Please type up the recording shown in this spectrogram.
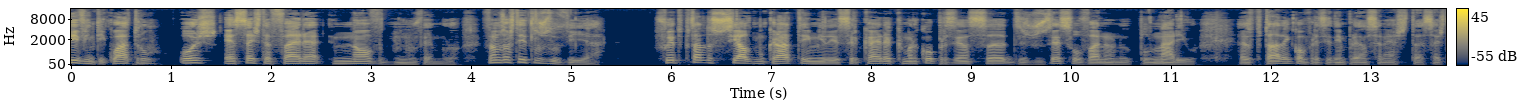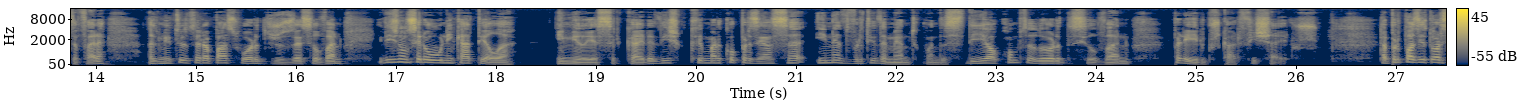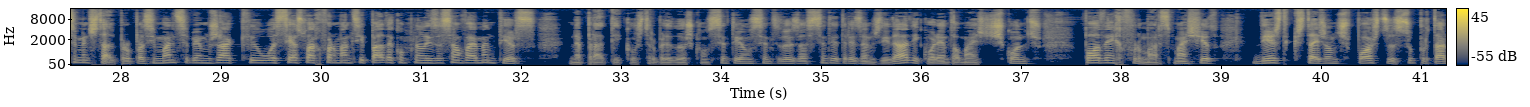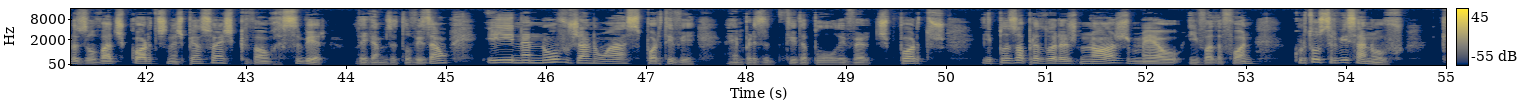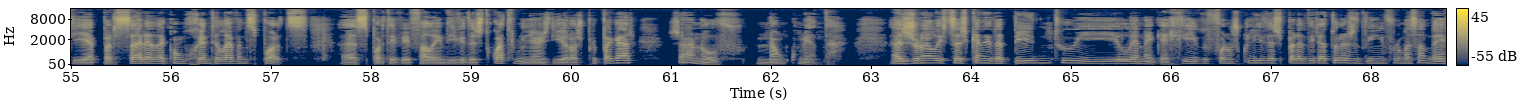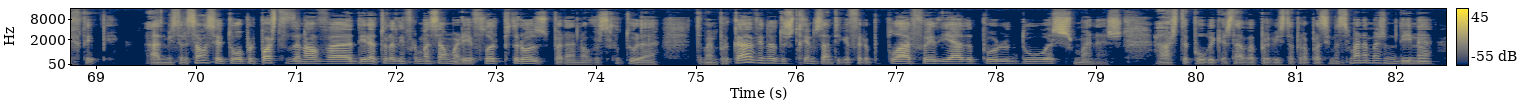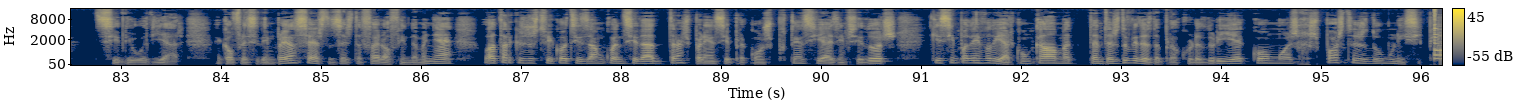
P24, hoje é sexta-feira, 9 de novembro. Vamos aos títulos do dia. Foi a deputada social-democrata Emília Cerqueira que marcou a presença de José Silvano no plenário. A deputada, em conferência de imprensa nesta sexta-feira, admitiu ter a password de José Silvano e diz não ser a única a tê-la. Emília Cerqueira diz que marcou presença inadvertidamente quando acedia ao computador de Silvano para ir buscar ficheiros. A propósito do Orçamento de Estado para o próximo ano, sabemos já que o acesso à reforma antecipada com penalização vai manter-se. Na prática, os trabalhadores com 61, 62 ou 63 anos de idade e 40 ou mais descontos podem reformar-se mais cedo, desde que estejam dispostos a suportar os elevados cortes nas pensões que vão receber. Ligamos a televisão e na Novo já não há Sport TV, a empresa detida pela Oliver Desportos e pelas operadoras NOS, Mel e Vodafone, cortou o serviço à Novo que é parceira da concorrente Eleven Sports. A Sport TV fala em dívidas de 4 milhões de euros por pagar, já a Novo não comenta. As jornalistas Cândida Pinto e Helena Garrido foram escolhidas para diretoras de informação da RTP. A administração aceitou a proposta da nova diretora de informação, Maria Flor Pedroso, para a nova estrutura. Também por cá, a venda dos terrenos da antiga Feira Popular foi adiada por duas semanas. A asta pública estava prevista para a próxima semana, mas Medina decidiu adiar. Em conferência de imprensa, esta sexta-feira, ao fim da manhã, o autarca justificou a decisão com a necessidade de transparência para com os potenciais investidores, que assim podem avaliar com calma tanto as dúvidas da Procuradoria como as respostas do município.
